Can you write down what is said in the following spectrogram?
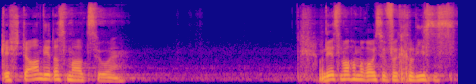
Gestand dir das mal zu. Und jetzt machen wir uns auf ein kleines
